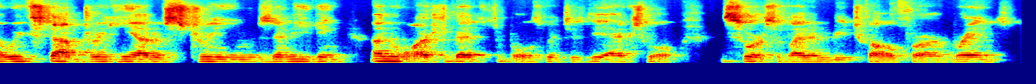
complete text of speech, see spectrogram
uh, we've stopped drinking out of streams and eating unwashed vegetables, which is the actual source of vitamin B12 for our brains.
